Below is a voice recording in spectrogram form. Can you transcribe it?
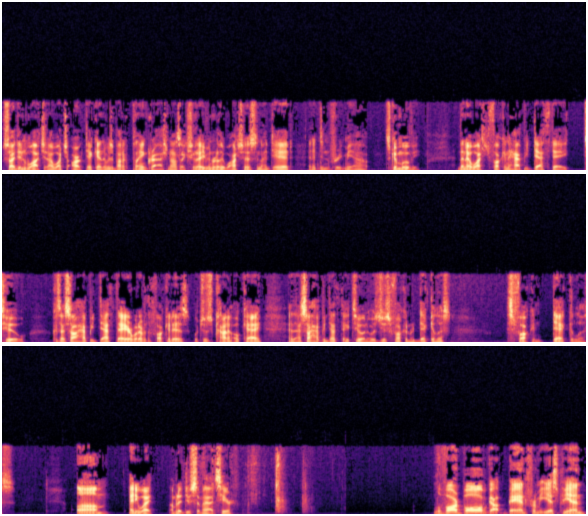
So I didn't watch it. I watched Arctic, and it was about a plane crash, and I was like, should I even really watch this? And I did, and it didn't freak me out. It's a good movie. And then I watched fucking Happy Death Day two because I saw Happy Death Day or whatever the fuck it is, which was kind of okay. And I saw Happy Death Day two, and it was just fucking ridiculous. It's fucking ridiculous. Um. Anyway, I'm gonna do some ads here. LaVar Ball got banned from ESPN,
